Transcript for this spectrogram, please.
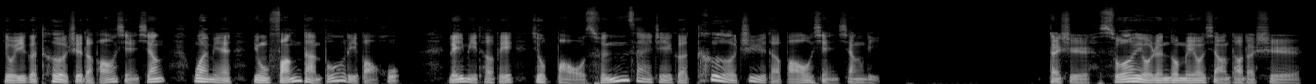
有一个特制的保险箱，外面用防弹玻璃保护。雷米特杯就保存在这个特制的保险箱里。但是所有人都没有想到的是，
